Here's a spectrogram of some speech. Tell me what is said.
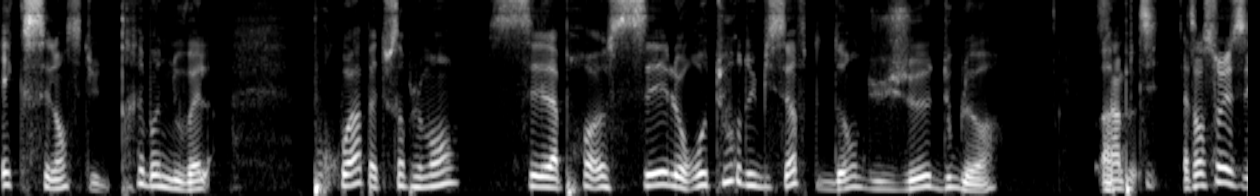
excellent. C'est une très bonne nouvelle. Pourquoi? Bah, Tout simplement, c'est le retour d'Ubisoft dans du jeu AA. Un petit. Attention, il,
